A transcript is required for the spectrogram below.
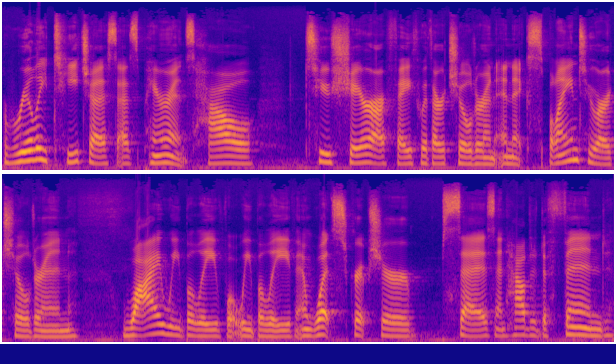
really teach us as parents how to share our faith with our children and explain to our children why we believe what we believe and what scripture says and how to defend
